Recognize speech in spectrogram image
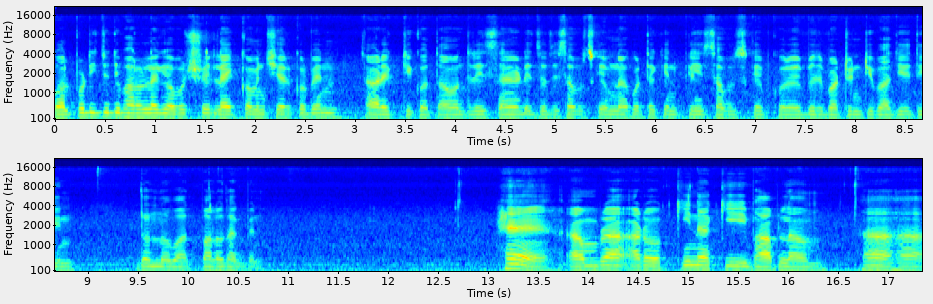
গল্পটি যদি ভালো লাগে অবশ্যই লাইক কমেন্ট শেয়ার করবেন। আর একটি কথা, আমাদের এই চ্যানেলটি যদি সাবস্ক্রাইব না করে থাকেন প্লিজ সাবস্ক্রাইব করে বেল বাটনটি বাজিয়ে দিন। ধন্যবাদ, ভালো থাকবেন। হ্যাঁ আমরা আরও কি না কি ভাবলাম। হ্যাঁ হ্যাঁ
